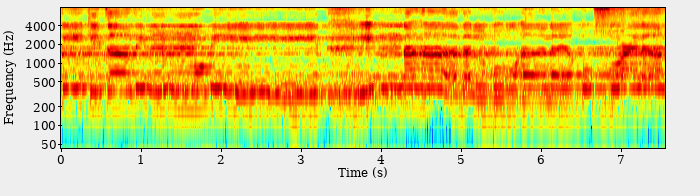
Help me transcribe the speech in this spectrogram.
في كتاب مبين إن هذا القرآن يقص على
